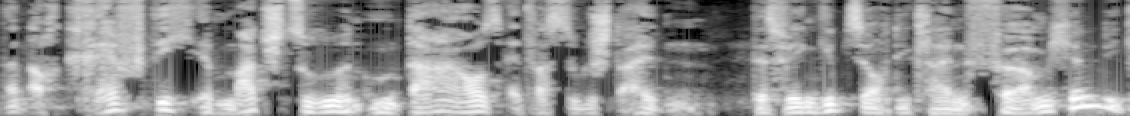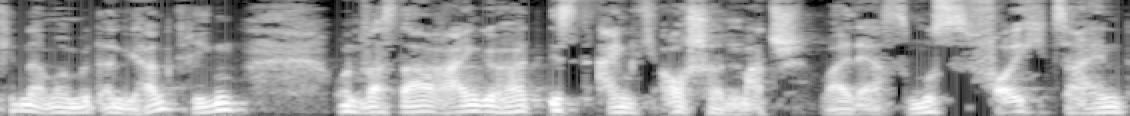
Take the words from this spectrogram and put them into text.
dann auch kräftig im Matsch zu rühren, um daraus etwas zu gestalten. Deswegen gibt's ja auch die kleinen Förmchen, die Kinder immer mit an die Hand kriegen. Und was da reingehört, ist eigentlich auch schon Matsch, weil das muss feucht sein,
